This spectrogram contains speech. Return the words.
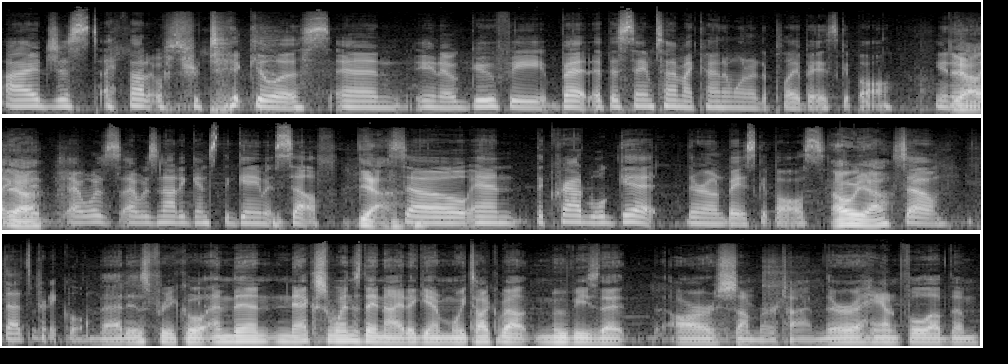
I just, I thought it was ridiculous and, you know, goofy. But at the same time, I kind of wanted to play BASEketball. You know, Yeah, like yeah. I, I was, I was not against the game itself. Yeah. So, and the crowd will get their own basketballs. oh, yeah. So that's pretty cool. That is pretty cool. And then next Wednesday night, again, we talk about movies that are summertime, there are a handful of them.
